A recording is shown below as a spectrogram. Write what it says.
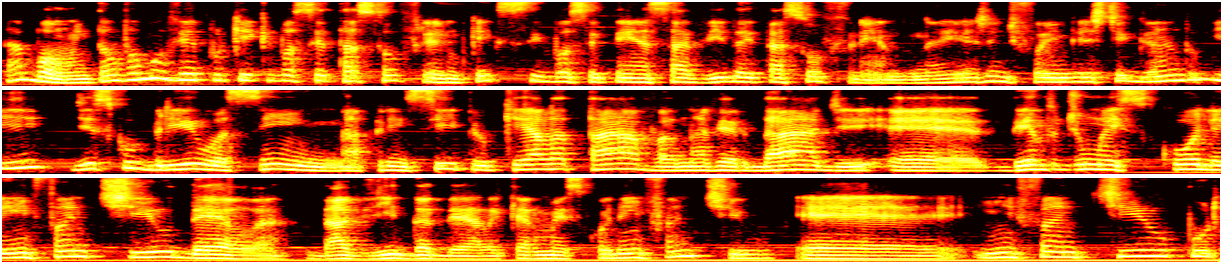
Tá bom, então vamos ver por que, que você está sofrendo. Por que, que se você tem essa vida e está sofrendo, né? E a gente foi investigando e descobriu, assim, a princípio, que ela estava, na verdade, é, dentro de uma escolha infantil dela, da vida dela, que era uma escolha infantil. É, infantil por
